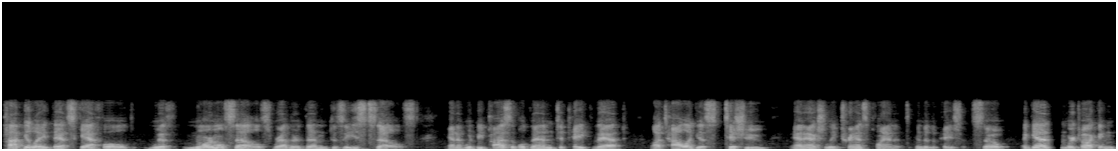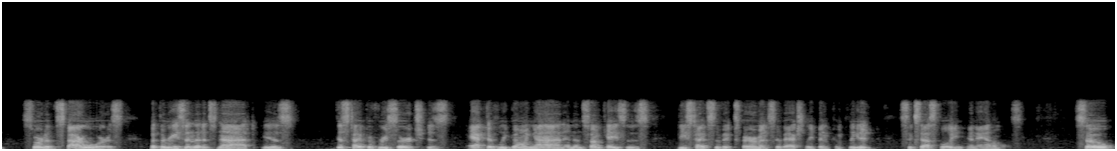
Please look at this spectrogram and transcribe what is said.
populate that scaffold with normal cells rather than diseased cells. And it would be possible then to take that autologous tissue and actually transplant it into the patient. So again, we're talking sort of Star Wars, but the reason that it's not is this type of research is actively going on, and in some cases, these types of experiments have actually been completed successfully in animals. So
